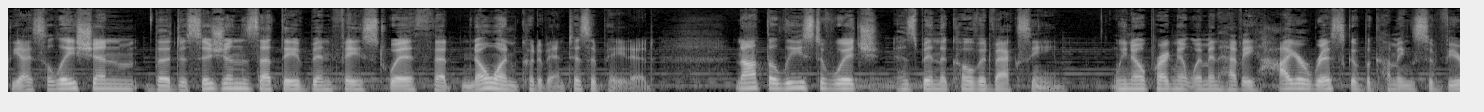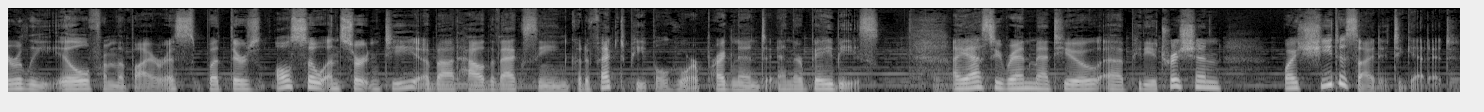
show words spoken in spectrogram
the isolation, the decisions that they've been faced with that no one could have anticipated, not the least of which has been the COVID vaccine. We know pregnant women have a higher risk of becoming severely ill from the virus, but there's also uncertainty about how the vaccine could affect people who are pregnant and their babies. I asked Irene Mathieu, a pediatrician, why she decided to get it.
